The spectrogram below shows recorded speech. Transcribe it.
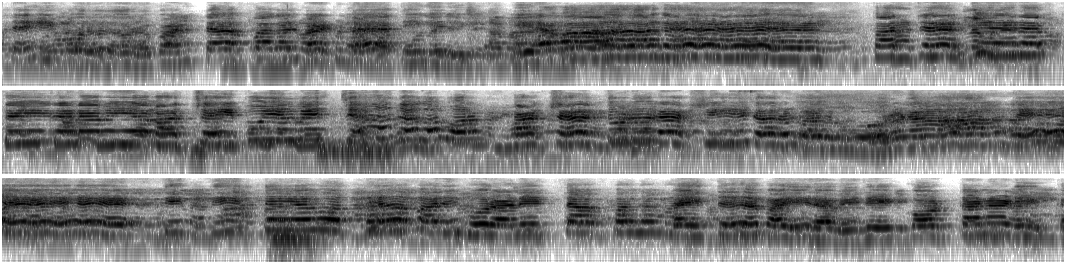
பட்டை பொருளொரு பட்ட பகல் பட்ட திகிரி இரவாக பற்ற கிரணத்தை நடவிய பச்சை புயல் வெச்ச தகவொரு பட்சத்துடு ரட்சி தருவது ஒரு நாளே. தித்தித்தைய ஒத்த பரிபுரணித்த பதம் வைத்து பைரவிதை கொட்கனடிக்க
